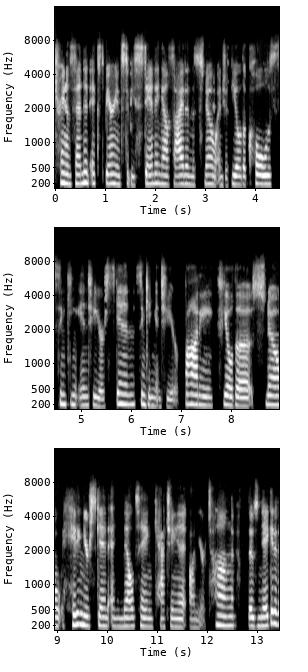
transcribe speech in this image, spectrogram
transcendent experience to be standing outside in the snow and just feel the cold sinking into your skin, sinking into your body, feel the snow hitting your skin and melting, catching it on your tongue, those negative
